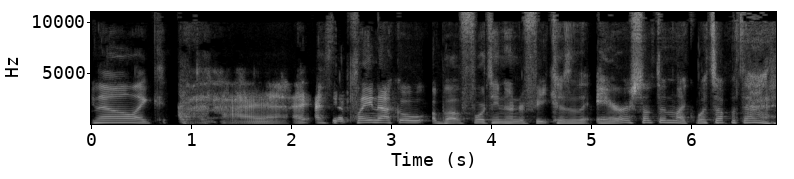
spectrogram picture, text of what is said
You know, like I I, I Did a plane not go above 1,400 feet because of the air or something? Like, what's up with that?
